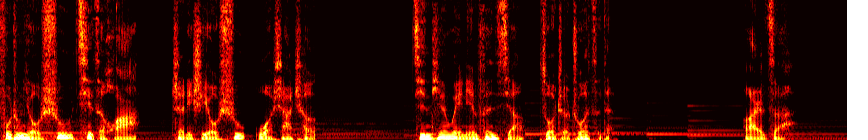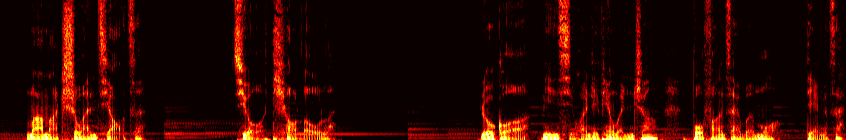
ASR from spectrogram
腹中有书气自华。这里是有书，我沙成。今天为您分享作者桌子的儿子，妈妈吃完饺子就跳楼了。如果您喜欢这篇文章，不妨在文末点个赞。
